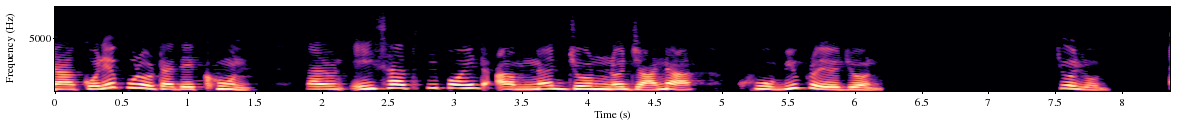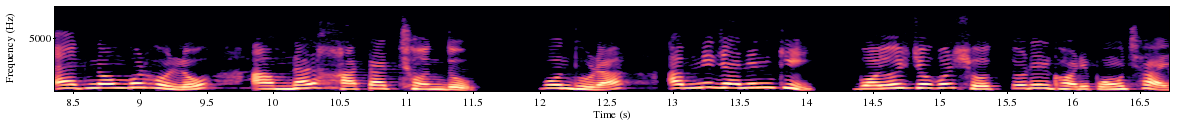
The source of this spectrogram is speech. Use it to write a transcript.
না করে পুরোটা দেখুন। কারণ এই সাতটি পয়েন্ট আপনার জন্য জানা খুবই প্রয়োজন। চলুন, এক নম্বর হলো আপনার হাঁটার ছন্দ। বন্ধুরা, আপনি জানেন কি? বয়স যখন সত্তরের ঘরে পৌঁছায়,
